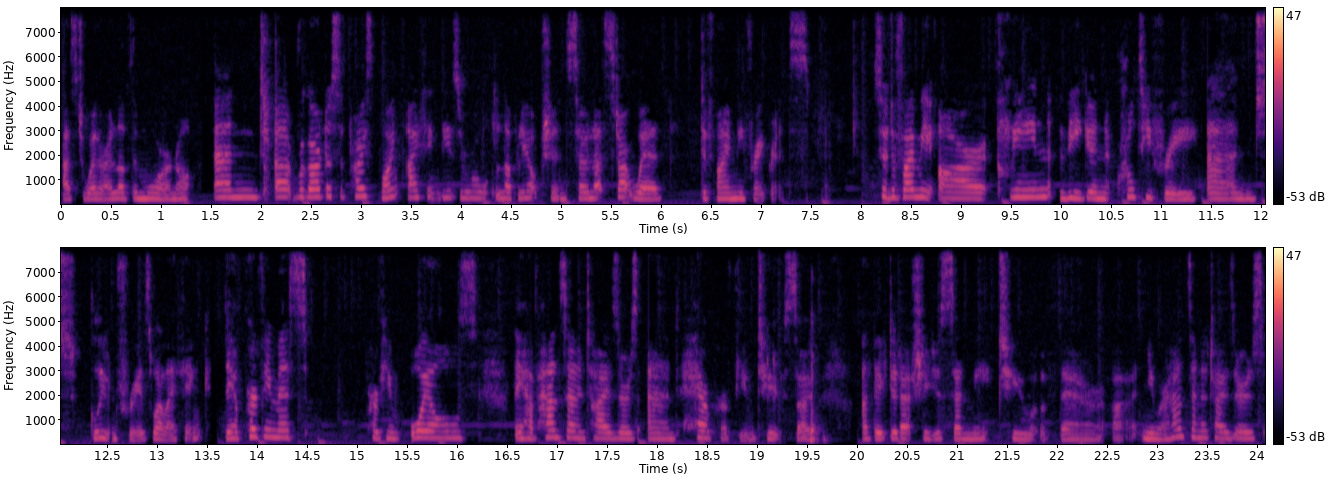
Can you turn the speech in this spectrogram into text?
as to whether I love them more or not. And uh, regardless of price point, I think these are all lovely options. So let's start with Define Me Fragrance. So Define Me are clean, vegan, cruelty-free, and gluten-free as well, I think. They have perfume mist, perfume oils, they have hand sanitizers, and hair perfume too. So uh, they did actually just send me two of their uh, newer hand sanitizers.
